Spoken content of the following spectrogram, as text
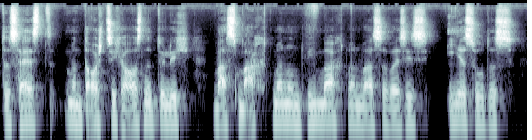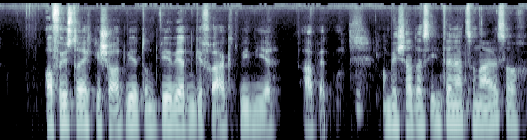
Das heißt, man tauscht sich aus natürlich, was macht man und wie macht man was, aber es ist eher so, dass auf Österreich geschaut wird und wir werden gefragt, wie wir arbeiten. Und wie schaut das international aus? Auch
